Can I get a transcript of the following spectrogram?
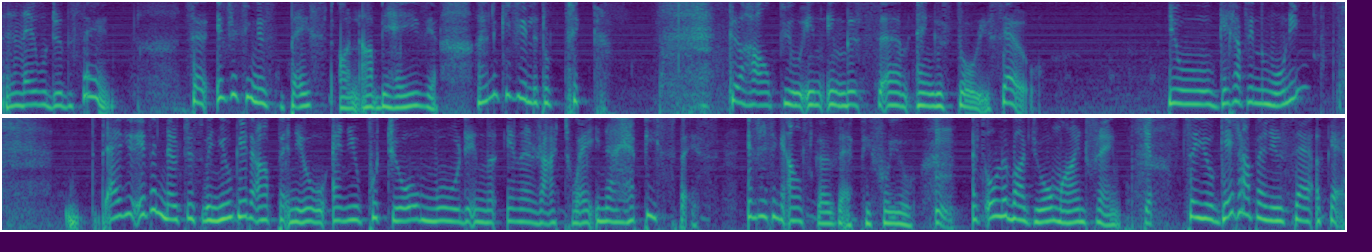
then they will do the same. So everything is based on our behavior. I'm going to give you a little trick to help you in, in this um, anger story. So you get up in the morning have you ever noticed when you get up and you and you put your mood in the in the right way in a happy space everything else goes happy for you it's all about your mind frame Yep. So you get up and you say okay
